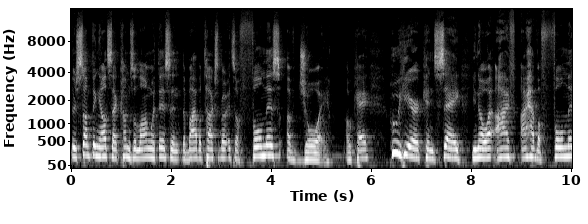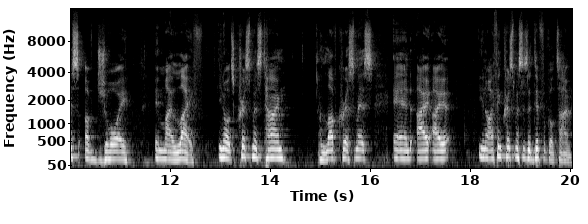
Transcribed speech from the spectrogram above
there's something else that comes along with this, and the Bible talks about it's a fullness of joy, okay? Who here can say, you know what, I've, I have a fullness of joy in my life? You know, it's Christmas time I love Christmas, and I, I, you know, I think Christmas is a difficult time.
